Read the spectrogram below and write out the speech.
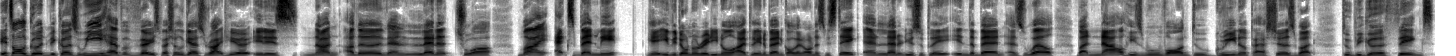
it's all good because we have a very special guest right here. It is none other than Leonard Chua, my ex bandmate. Okay, if you don't already know, I play in a band called An Honest Mistake, and Leonard used to play in the band as well. But now he's moved on to greener pastures, but to bigger things.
